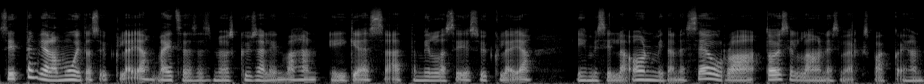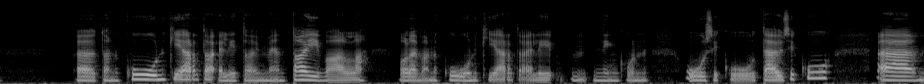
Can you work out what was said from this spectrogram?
sitten vielä muita syklejä. Mä itse asiassa myös kyselin vähän ig että millaisia syklejä ihmisillä on, mitä ne seuraa. Toisilla on esimerkiksi vaikka ihan ton kuun kierto, eli toi meidän taivaalla olevan kuun kierto, eli mm, niin kuin uusi kuu, täysikuu. Ähm,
